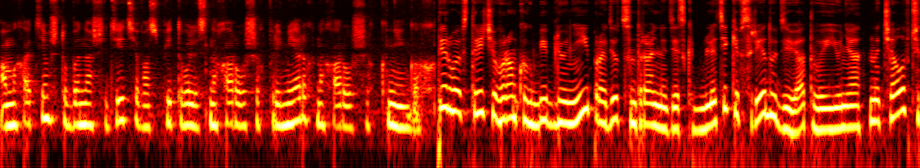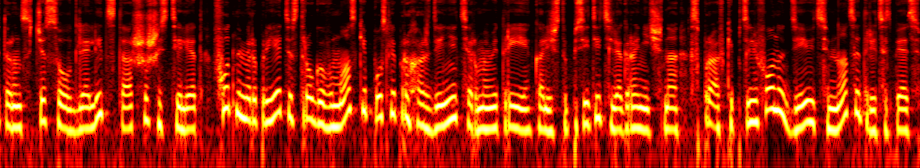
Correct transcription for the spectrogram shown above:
А мы хотим, чтобы наши дети воспитывались на хороших примерах, на хороших книгах. Первая встреча в рамках библионии пройдет в Центральной детской библиотеке в среду 9 июня. Начало в 14 часов для лиц старше 6 лет. Вход на мероприятие строго в маске после прохождения термометрии. Количество посетителей ограничено. Справки по телефону 9 17 35.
